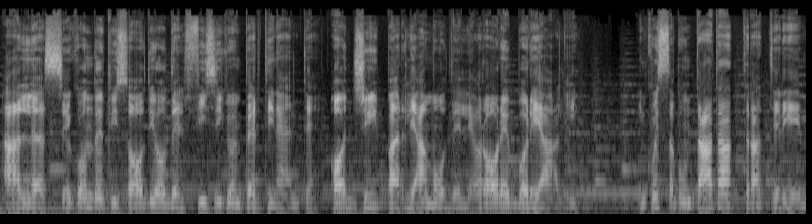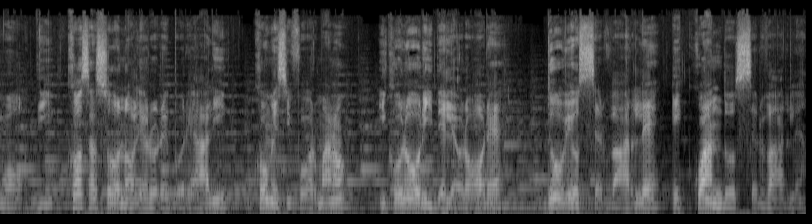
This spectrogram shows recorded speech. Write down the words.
al secondo episodio del Fisico Impertinente. Oggi parliamo delle aurore boreali. In questa puntata tratteremo di cosa sono le aurore boreali, come si formano, i colori delle aurore, dove osservarle e quando osservarle.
